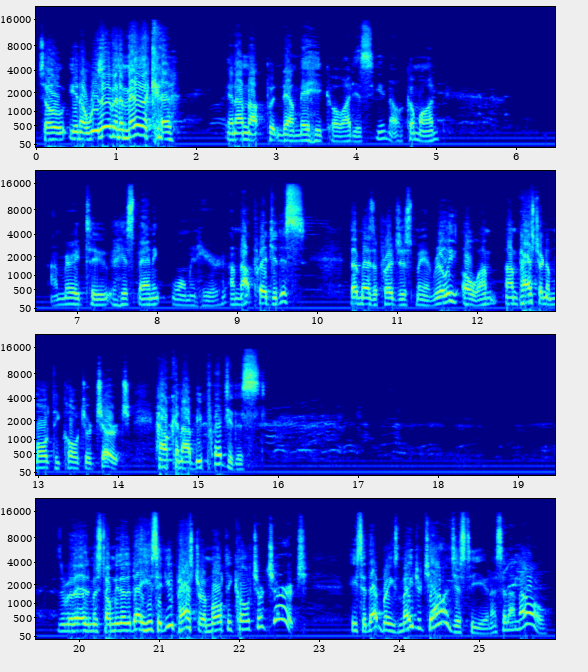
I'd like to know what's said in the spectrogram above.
So, you know, we live in America, and I'm not putting down Mexico. I just, you know, come on. I'm married to a Hispanic woman here. I'm not prejudiced. That man's a prejudiced man. Really? Oh, I'm, I'm pastoring a multicultural church. How can I be prejudiced? Brother Edmonds told me the other day, he said, You pastor a multicultural church. He said, That brings major challenges to you. And I said, I know.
